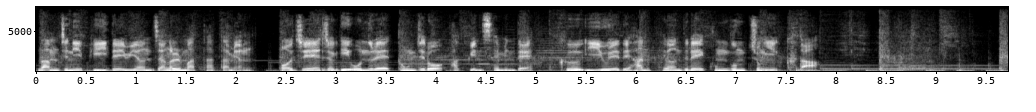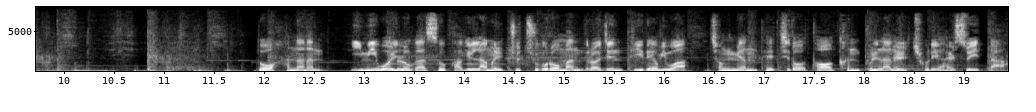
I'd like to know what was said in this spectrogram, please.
남진이 비대위원장을 맡았다면 어제의 적이 오늘의 동지로 바뀐 셈인데 그 이유에 대한 회원들의 궁금증이 크다. 또 하나는 이미 원로 가수 박일남을 주축으로 만들어진 비대위와 정면 대치도 더 큰 분란을 초래할 수 있다.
